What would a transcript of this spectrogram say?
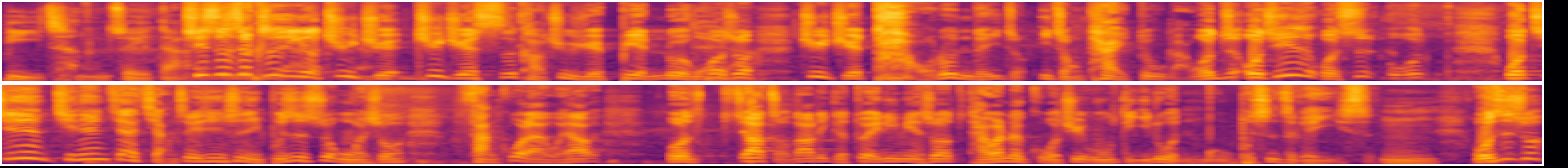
必成最大。其实这个是一个拒绝拒绝思考、拒绝辩论，或者说拒绝讨论的一种一种态度啦。我我其实我是我我今天今天在讲这件事情，不是说我说反过来我要我要走到一个对立面，说台湾的国军无敌论，我不是这个意思。嗯，我是说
